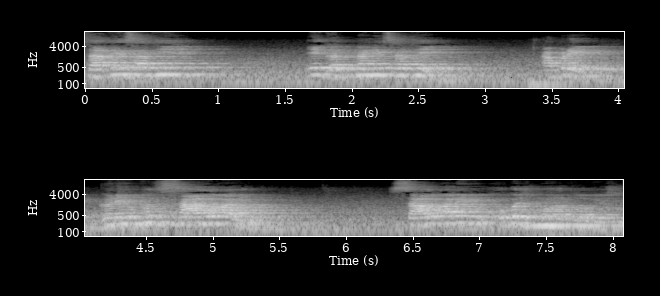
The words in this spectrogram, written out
સાથે સાથે એ ઘટનાની સાથે આપણે ઘણી વખત સાલવારી સાલવારીનું ખૂબ જ મહત્વ હોય છે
